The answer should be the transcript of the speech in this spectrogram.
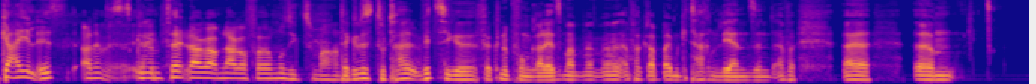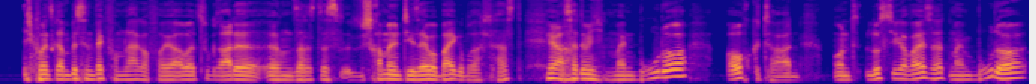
geil ist, an einem, in geil. einem Zeltlager am Lagerfeuer Musik zu machen. Da gibt es total witzige Verknüpfungen, gerade jetzt mal, wenn wir einfach gerade beim Gitarrenlernen sind. Einfach, äh, ähm, ich komme jetzt gerade ein bisschen weg vom Lagerfeuer, aber zu gerade ähm, sagst, das Schrammeln dir selber beigebracht hast. Ja. Das hat nämlich mein Bruder auch getan. Und lustigerweise hat mein Bruder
